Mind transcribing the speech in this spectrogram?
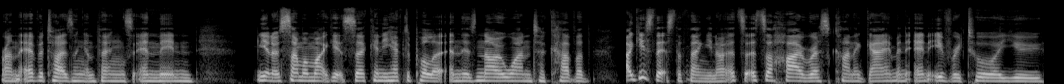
run the advertising and things. And then you know, someone might get sick and you have to pull it and there's no one to cover. I guess that's the thing, you know, it's it's a high risk kind of game and, and every tour you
